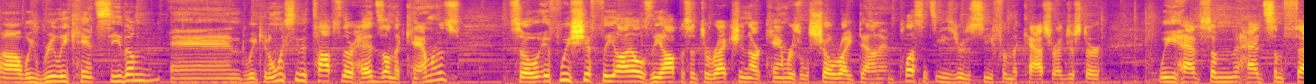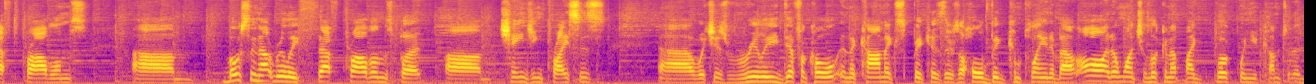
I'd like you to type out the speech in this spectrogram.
uh, we really can't see them and we can only see the tops of their heads on the cameras. So if we shift the aisles the opposite direction, our cameras will show right down it. And plus it's easier to see from the cash register. We have some had some theft problems. Um, mostly not really theft problems, but um, changing prices, uh, which is really difficult in the comics because there's a whole big complaint about, oh, I don't want you looking up my book when you come to the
